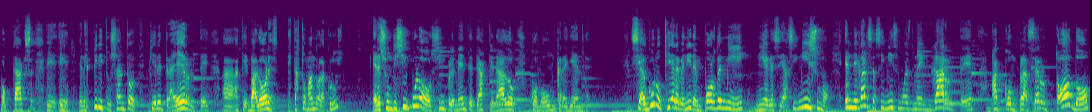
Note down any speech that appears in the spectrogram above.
podcast, eh, eh, el Espíritu Santo quiere traerte a, a que valores, ¿estás tomando la cruz? ¿Eres un discípulo o simplemente te has quedado como un creyente? Si alguno quiere venir en pos de mí, niéguese a sí mismo. El negarse a sí mismo es negarte a complacer todo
